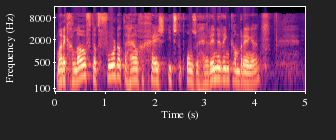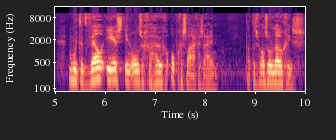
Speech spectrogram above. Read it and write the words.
Maar ik geloof dat voordat de Heilige Geest iets tot onze herinnering kan brengen, moet het wel eerst in onze geheugen opgeslagen zijn. Dat is wel zo logisch.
